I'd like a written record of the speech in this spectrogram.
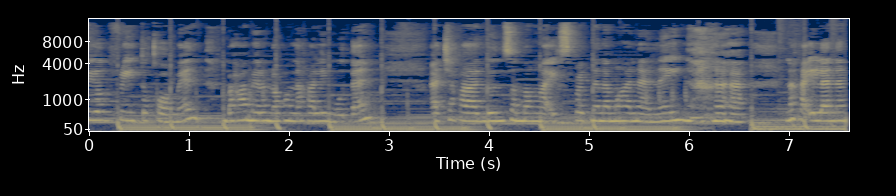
feel free to comment. Baka meron akong nakalimutan. At saka dun sa mga expert na ng mga nanay na nakailan na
